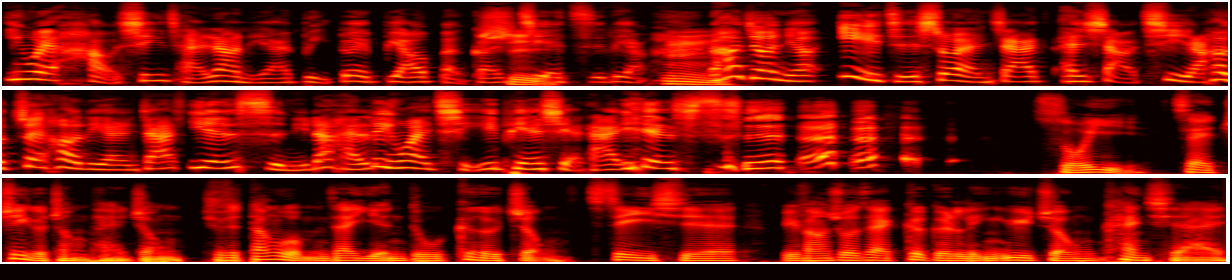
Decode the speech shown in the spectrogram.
因为好心才让你来比对标本跟借资料，嗯。然后就你要一直说人家很小气，然后最后连人家淹死，你都还另外起一篇写他淹死。所以，在这个状态中，就是当我们在研读各种这一些，比方说在各个领域中看起来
